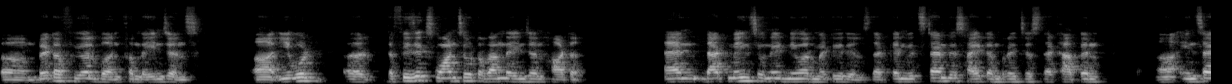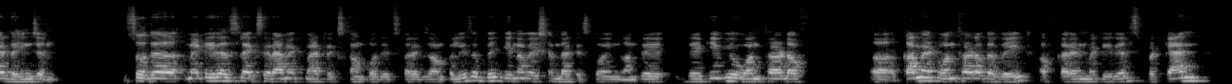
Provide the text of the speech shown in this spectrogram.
um, better fuel burn from the engines, uh, you would uh, the physics wants you to run the engine hotter, and that means you need newer materials that can withstand these high temperatures that happen uh, inside the engine. So the materials like ceramic matrix composites, for example, is a big innovation that is going on. They they give you one third of uh, come at one third of the weight of current materials, but can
